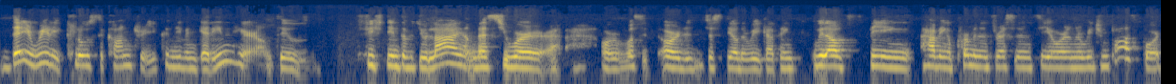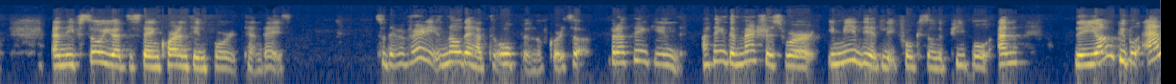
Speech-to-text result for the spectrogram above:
they really closed the country. You couldn't even get in here until 15th of July unless you were, or was it, or just the other week, I think, without being having a permanent residency or a Norwegian passport. And if so, you had to stay in quarantine for 10 days. So they were very, no, they had to open, of course. So, but I think in, I think the measures were immediately focused on the people and the young people and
